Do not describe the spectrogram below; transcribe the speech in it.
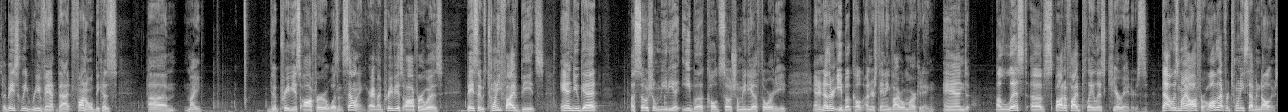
So I basically revamped that funnel because um, my the previous offer wasn't selling, right? My previous offer was basically it was 25 beats and you get a social media ebook called Social Media Authority and another ebook called Understanding Viral Marketing and a list of Spotify playlist curators. That was my offer. All of that for $27.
